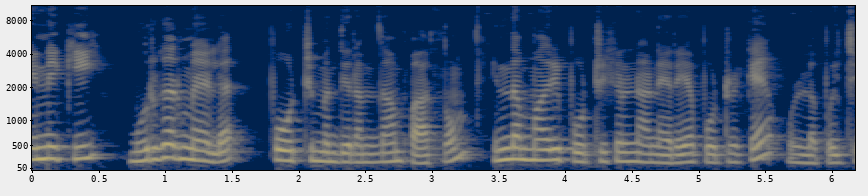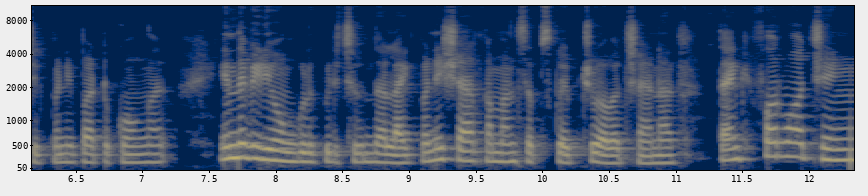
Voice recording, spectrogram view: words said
இன்னைக்கு முருகர் மேலே போற்றி மந்திரம் தான் பார்த்தோம். இந்த மாதிரி போற்றிகள் நான் நிறையா போட்டிருக்கேன். உள்ளே போய் செக் பண்ணி பார்த்துக்கோங்க. இந்த வீடியோ உங்களுக்கு பிடிச்சிருந்தா லைக் பண்ணி share comment subscribe to our channel thank you for வாட்சிங்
